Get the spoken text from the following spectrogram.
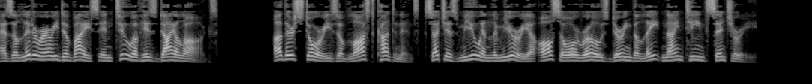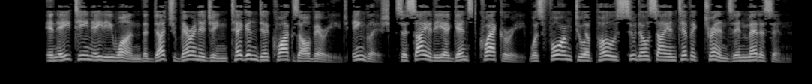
as a literary device in two of his dialogues. Other stories of lost continents, such as Mu and Lemuria also arose during the late 19th century. In 1881 the Dutch Vereniging tegen de Kwakzalverij English, Society Against Quackery was formed to oppose pseudoscientific trends in medicine.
